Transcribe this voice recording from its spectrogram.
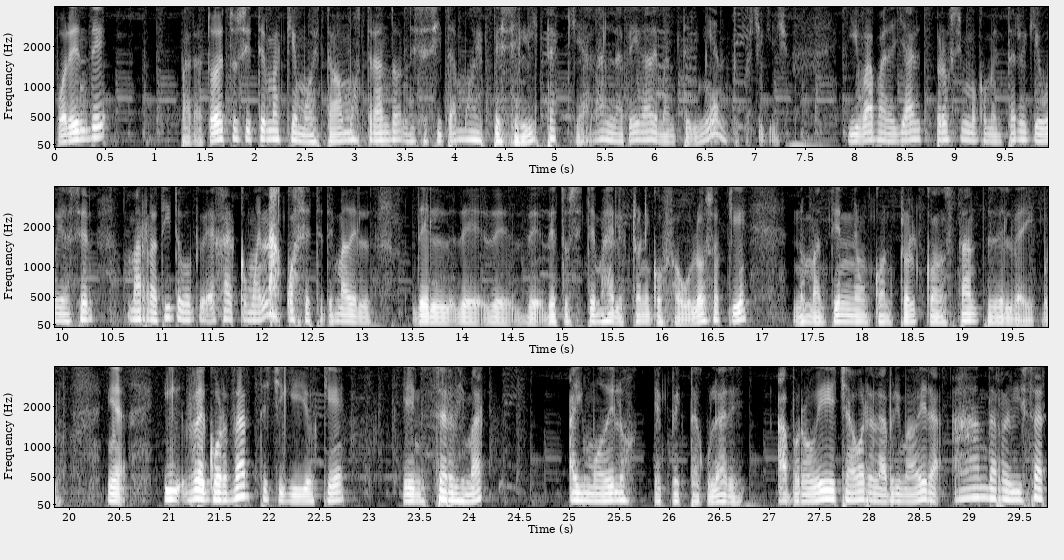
Por ende, para todos estos sistemas que hemos estado mostrando, necesitamos especialistas que hagan la pega de mantenimiento, pues, chiquillos. Y va para allá el próximo comentario que voy a hacer más ratito, porque voy a dejar como en aguas este tema del, de, de estos sistemas electrónicos fabulosos que nos mantienen un control constante del vehículo. y recordarte, chiquillos, que en Servimac hay modelos espectaculares. Aprovecha ahora la primavera, anda a revisar.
